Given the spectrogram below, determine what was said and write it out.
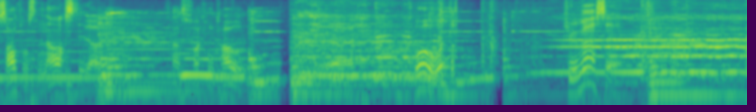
Sample's nasty though. Sounds fucking cold. Yeah. Whoa, what the f? Did you reverse it?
